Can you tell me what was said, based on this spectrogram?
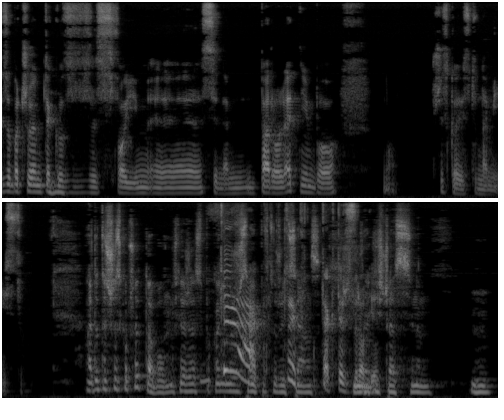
zobaczyłem tego ze swoim e, synem paroletnim, bo no, wszystko jest tu na miejscu. Ale to też wszystko przed tobą. Myślę, że spokojnie tak, możesz sobie powtórzyć tak, seans. Tak też zrobię. jakiś czas z synem. Mhm.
